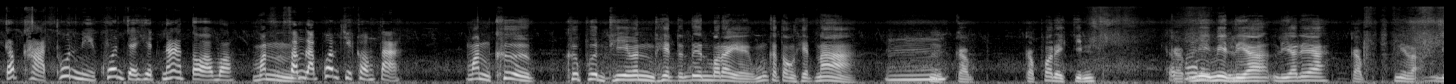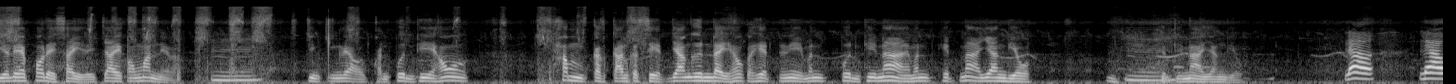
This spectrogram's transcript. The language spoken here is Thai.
กับขาดทุนนี่ควรจะเฮ็ดหน้าต่อบ่มันสำหรับความคิดของตา มันคือ คือพื้นที่มันเฮ็ดอื่นๆบ่ได้มันก็ต้องเฮ็ดหน้าอือืมมกับกับพ่อได้กินก็กับพอมีได้มีกินเหลียเหลียเดียกับนี่ล่ะเหลียเดียพ่อได้ใส่ได้ใจายของมันนี่ล่ะ อืมจริงๆแล้วคันพื้นที่เฮาทำกับการเกษตรอย่างอื่นได้เฮาก็เฮ็ดนี่มันพื้นที่หน้ามันเฮ็ดหน้าอย่างเดียวอืมเฮ็ดที่หน้าอย่างเดียว แล้วแล้ว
